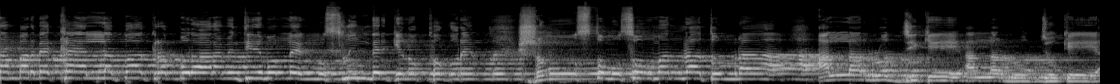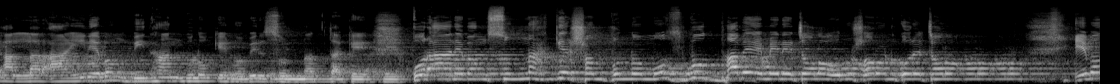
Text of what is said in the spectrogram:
নাম্বার ব্যাখ্যায় আল্লাহ পাক রব্বুল আলামিন তিনি বললেন, মুসলিমদেরকে লক্ষ্য করে। সমস্ত মুসলমানরা তোমরা আল্লাহর রজ্জিকে, আল্লাহর রজ্জুকে, আল্লাহর আইন এবং বিধানগুলোকে, নবীর সুন্নাতটাকে, কোরআন এবং সুন্নাহকে সম্পূর্ণ মজবুত ভাবে মেনে চলো, অনুসরণ করে চলো। এবং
